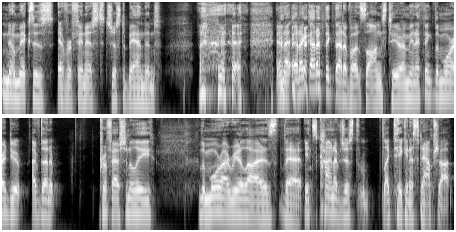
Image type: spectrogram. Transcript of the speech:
no mixes ever finished, just abandoned. and I and I kind of think that about songs too. I mean, I think the more I do it, I've done it professionally the more I realize that it's kind of just like taking a snapshot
